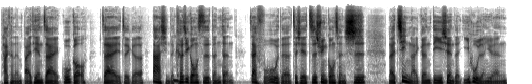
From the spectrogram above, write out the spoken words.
他可能白天在 Google，在这个大型的科技公司等等，在服务的这些资讯工程师来进来跟第一线的医护人员、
